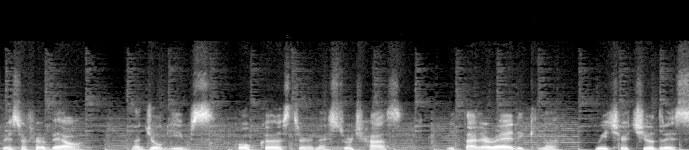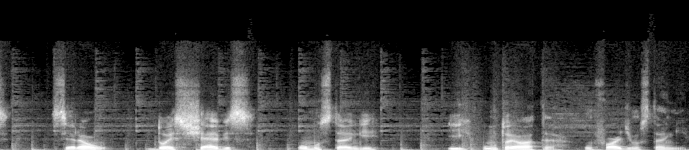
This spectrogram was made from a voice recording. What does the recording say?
Christopher Bell na Joe Gibbs, Cole Custer na Stuart Haas e Tyler Reddick na Richard Childress. Serão dois Chevys, um Mustang e um Toyota, um Ford Mustang.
